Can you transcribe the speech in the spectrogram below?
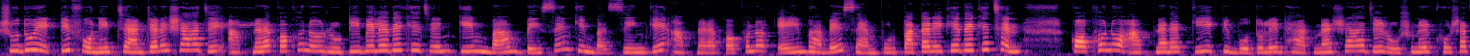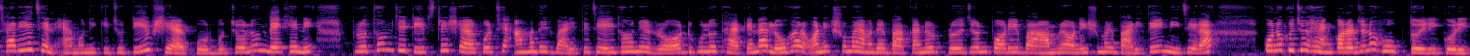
শুধু একটি ফোনের চার্জারের সাহায্যে আপনারা কখনো রুটি বেলে দেখেছেন কিংবা বেসিন কিংবা সিঙ্কে আপনারা কখনো এইভাবে শ্যাম্পুর পাতা রেখে দেখেছেন? কখনো আপনারা কি একটি বোতলের ঢাকনার সাহায্যে রসুনের খোসা ছাড়িয়েছেন? এমনই কিছু টিপস শেয়ার করব। চলুন দেখে নিই। প্রথম যে টিপসটা শেয়ার করছে, আমাদের বাড়িতে যে এই ধরনের রডগুলো থাকে না, লোহার, অনেক সময় আমাদের বাঁকানোর প্রয়োজন পড়ে বা আমরা অনেক সময় বাড়িতেই নিজেরা কোনো কিছু হ্যাং করার জন্য হুক তৈরি করি।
